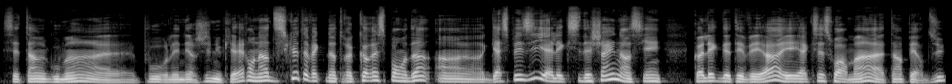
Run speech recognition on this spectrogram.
cet engouement euh, pour l'énergie nucléaire. On en discute avec notre correspondant en Gaspésie, Alexis Deschaines, ancien collègue de TVA et accessoirement à temps perdu,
